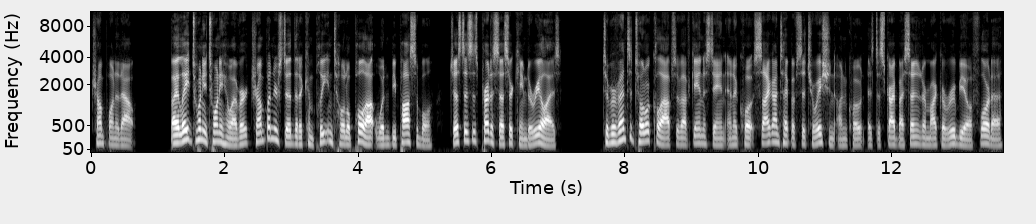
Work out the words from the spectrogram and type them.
Trump wanted out. By late 2020, however, Trump understood that a complete and total pullout wouldn't be possible, just as his predecessor came to realize. To prevent a total collapse of Afghanistan and a quote Saigon type of situation unquote as described by Senator Marco Rubio of Florida,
